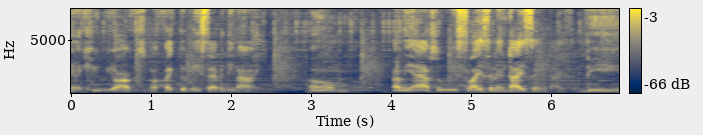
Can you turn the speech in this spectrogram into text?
and a QBR of effectively 79. Um, I mean, absolutely slicing and dicing the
